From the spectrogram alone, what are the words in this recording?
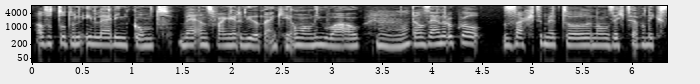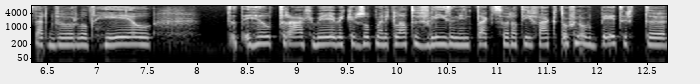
als het tot een inleiding komt bij een zwanger die dat eigenlijk helemaal niet wauw, dan zijn er ook wel zachte methoden. Dan zegt zij van ik start bijvoorbeeld heel heel traag weewekkers op, maar ik laat de vliezen intact, zodat die vaak toch nog beter te,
